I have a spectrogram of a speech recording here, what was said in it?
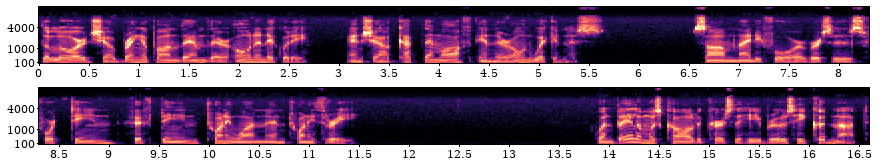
the Lord shall bring upon them their own iniquity, and shall cut them off in their own wickedness. Psalm 94, verses 14, 15, 21, and 23. When Balaam was called to curse the Hebrews, he could not,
